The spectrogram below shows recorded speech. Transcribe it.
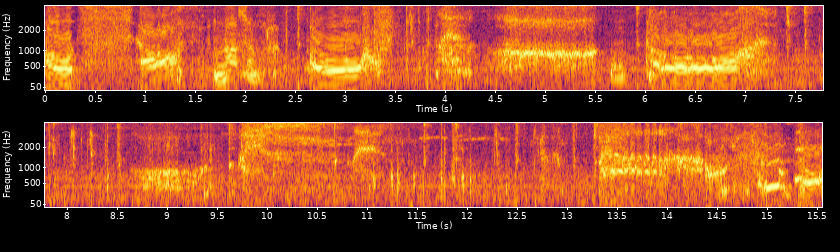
Oh, oh, nothing. Oh, oh.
